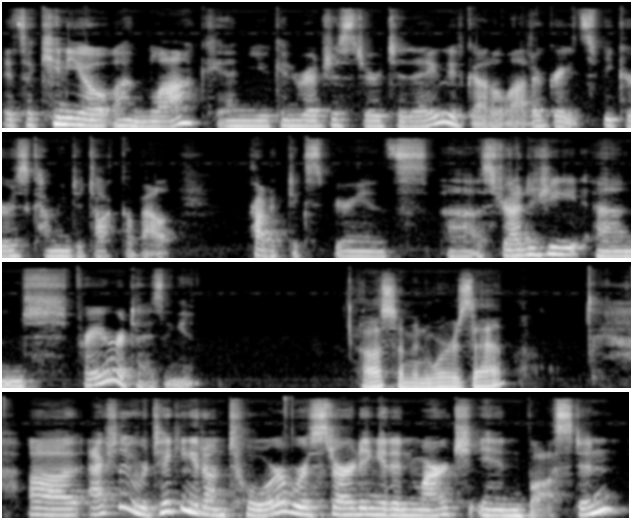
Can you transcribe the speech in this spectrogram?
It's Akeneo Unlock, and you can register today. We've got a lot of great speakers coming to talk about product experience uh, strategy and prioritizing it. Awesome. And where is that? Uh, actually, we're taking it on tour. We're starting it in March in Boston.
